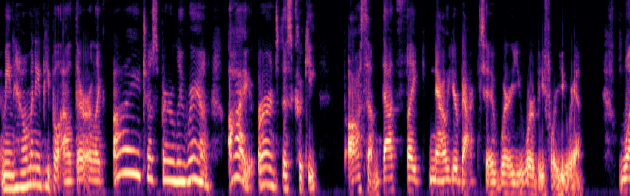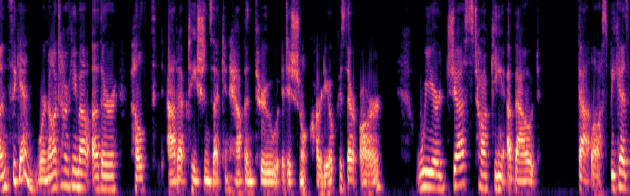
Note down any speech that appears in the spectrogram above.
I mean, how many people out there are like, I just barely ran. I earned this cookie. Awesome. That's like now you're back to where you were before you ran. Once again, we're not talking about other health adaptations that can happen through additional cardio because there are. We are just talking about fat loss because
